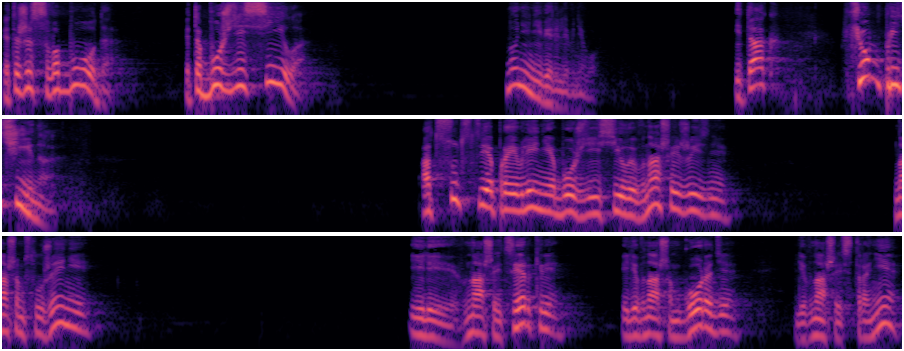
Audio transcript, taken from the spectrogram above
Это же свобода. Это Божья сила. Но они не верили в Него. Итак, в чем причина отсутствия проявления Божьей силы в нашей жизни, в нашем служении – или в нашей церкви, или в нашем городе, или в нашей стране.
